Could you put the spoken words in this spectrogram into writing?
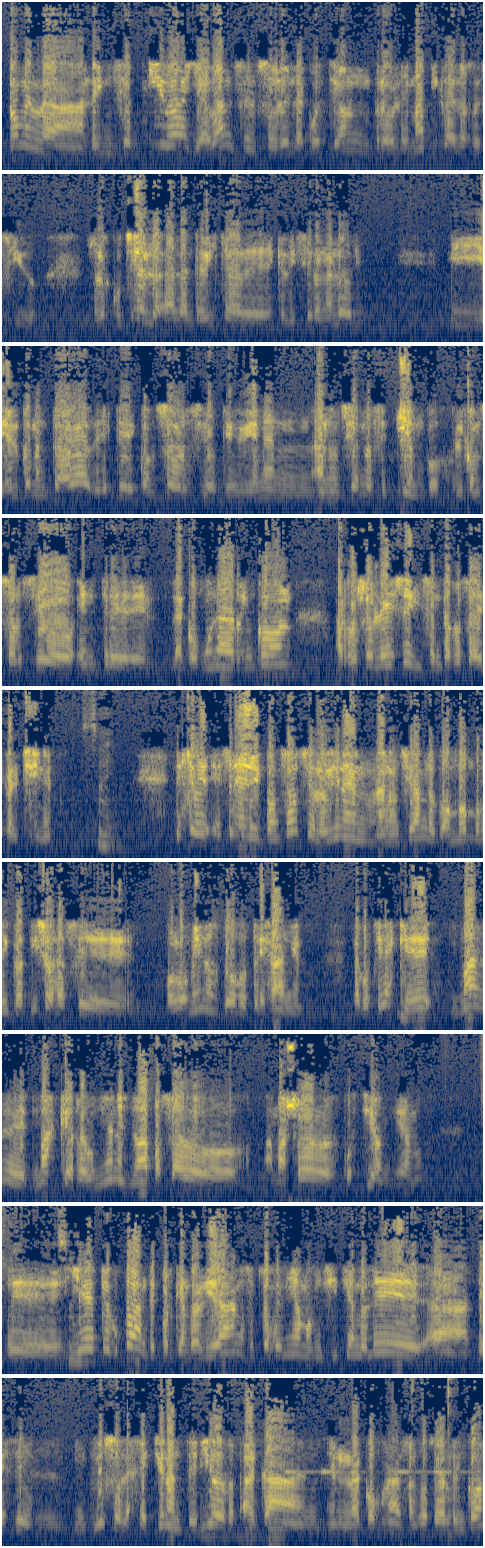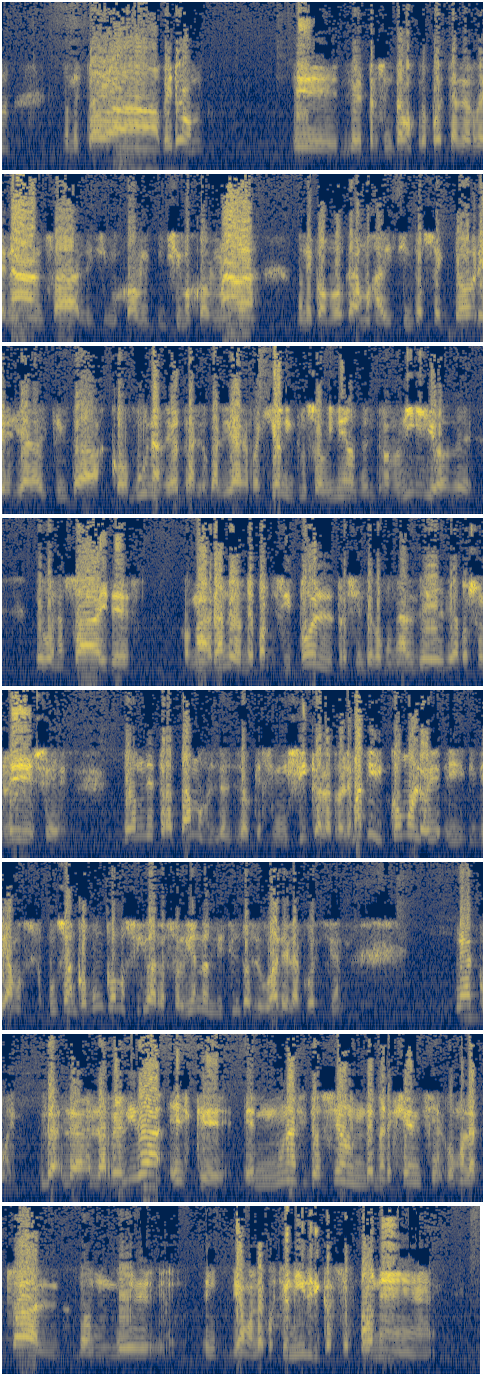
tomen la, la iniciativa y avancen sobre la cuestión problemática de los residuos. Yo lo escuché a la, a la entrevista de, que le hicieron a Lori, y él comentaba de este consorcio que vienen anunciando hace tiempo, el consorcio entre la comuna de Rincón, Arroyo Leyes y Santa Rosa de Calchine. Sí. Ese, ese consorcio lo vienen anunciando con bombos y platillos hace por lo menos dos o tres años. La cuestión es que más, de, más que reuniones no ha pasado a mayor cuestión, digamos. Eh, sí. Y es preocupante porque en realidad nosotros veníamos insistiéndole a, desde el incluso la gestión anterior acá en, en, la comuna de San José del Rincón, donde estaba Verón, eh, le presentamos propuestas de ordenanza, le hicimos, hicimos jornadas donde convocamos a distintos sectores y a distintas comunas de otras localidades de región, incluso vinieron de Entre Ríos, de, Buenos Aires, jornadas grandes donde participó el presidente comunal de, de Arroyo Leyes, donde tratamos lo que significa la problemática y cómo lo, y, digamos, se puso en común cómo se iba resolviendo en distintos lugares la cuestión. La, la, la realidad es que en una situación de emergencia como la actual, donde, eh, digamos, la cuestión hídrica se pone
